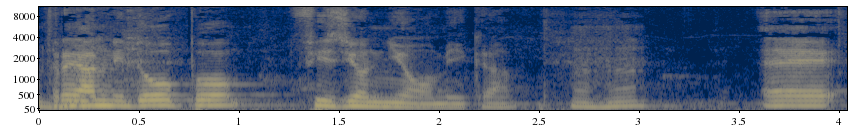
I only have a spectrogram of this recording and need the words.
tre anni dopo Fisiognomica. Eh,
